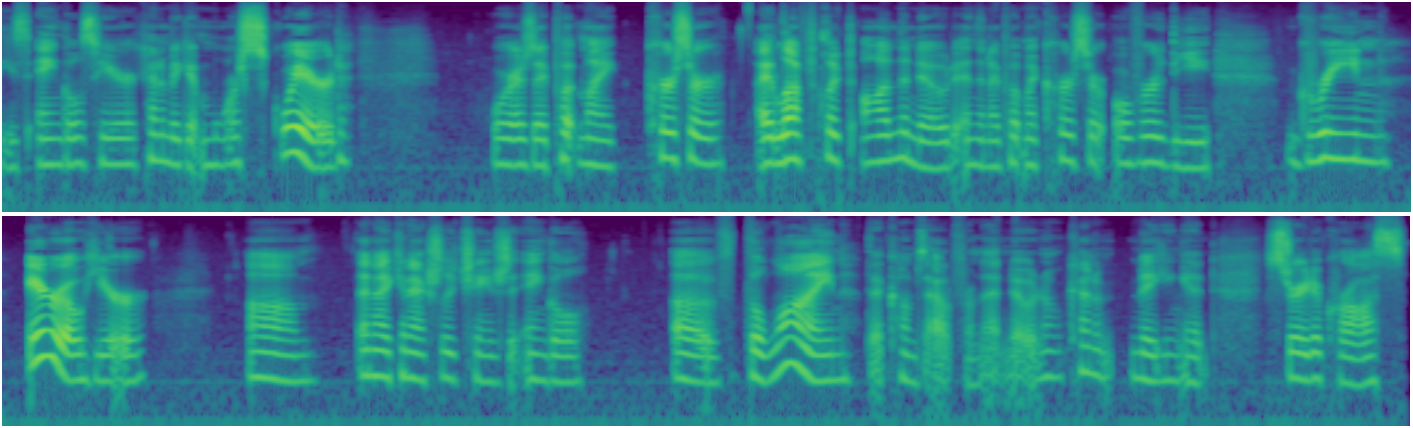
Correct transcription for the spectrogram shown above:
these angles here, kind of make it more squared, whereas I put my cursor, I left clicked on the node and then I put my cursor over the green arrow here, um, and I can actually change the angle of the line that comes out from that node. And I'm kind of making it straight across,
